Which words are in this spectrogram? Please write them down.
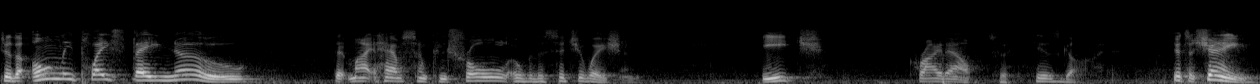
to the only place they know that might have some control over the situation. Each cried out to his God. It's a shame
